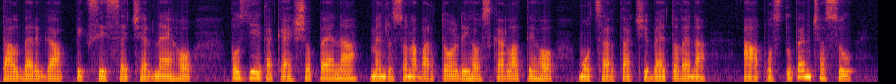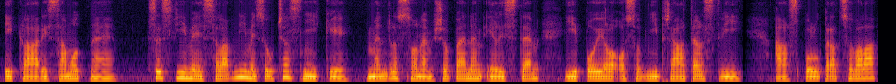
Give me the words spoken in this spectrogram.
Talberga, Pixise Černého, později také Chopina, Mendelsona Bartoldyho, Scarlattiho, Mozarta či Beethovena a postupem času i Kláry samotné. Se svými slavnými současníky Mendelssohnem, Chopinem i Listem ji pojelo osobní přátelství a spolupracovala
